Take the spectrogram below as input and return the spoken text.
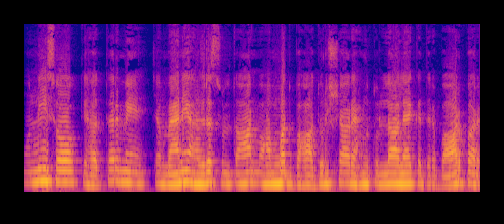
انیس سو تہتر میں جب میں نے حضرت سلطان محمد بہادر شاہ رحمۃ اللہ علیہ کے دربار پر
